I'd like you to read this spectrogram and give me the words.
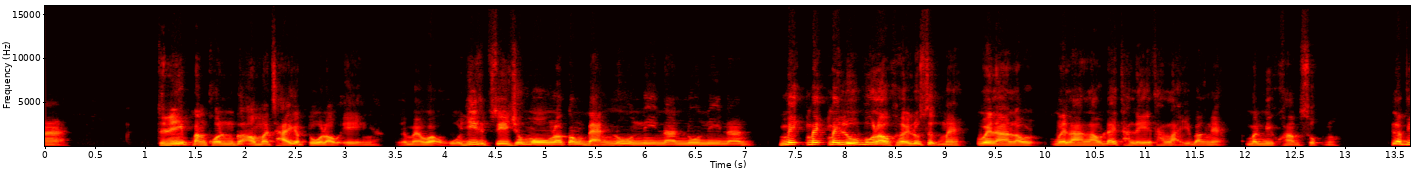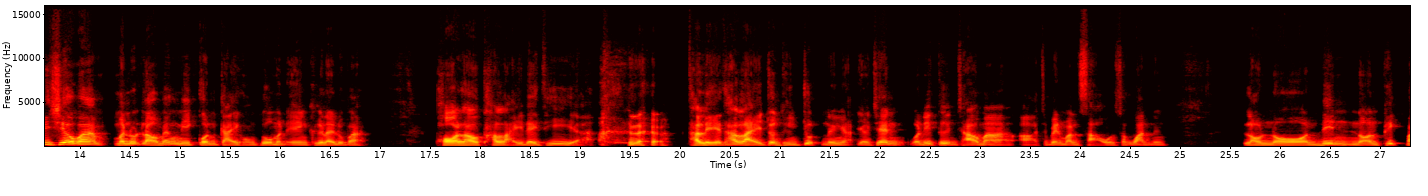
มาก ทีนี้บางคนก็เอามาใช้กับตัวเราเองใช่ไหมว่าโอ้โห24ชั่วโมงเราต้องแบ่งนู่นนี่นั่นนู่นนี่นั่น ไม่ไม่ไม่รู้พวกเราเคยรู้สึกไหมเวลาเราเวลาเราได้ทะเลถลายบ้างเนี่ยมันมีความสุขเนาะแล้วพี่เชื่อว่ามนุษย์เราแม่งมีกลไกของตัวมันเองคืออะไรรู้ป่ะพอเราถลายได้ที่อะ ทะเลถลายจนถึงจุดหนึ่งอะอย่างเช่น วันนี้ตื่นเช้ามาอ่าจะเป็นวันเสาร์สักวันหนึ่งเรานอนดิ้นนอนพลิกไป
